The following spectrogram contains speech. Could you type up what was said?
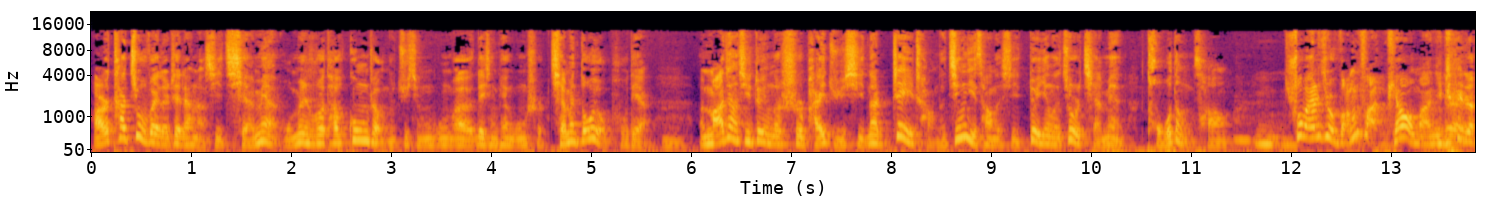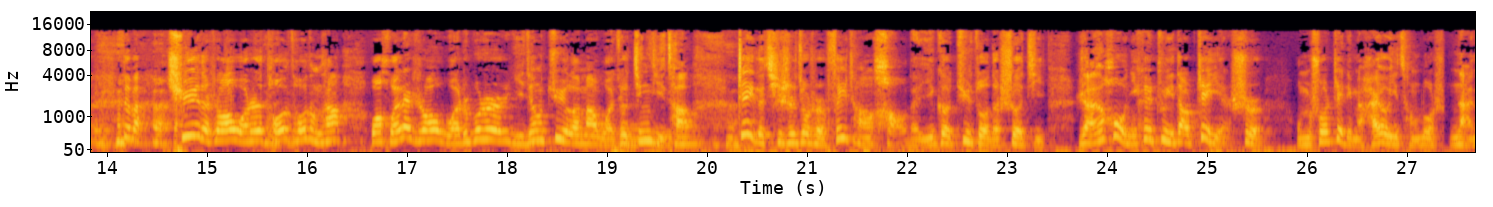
而他就为了这两场戏，前面我们为什么说它工整的剧情公呃类型片公式前面都有铺垫。嗯，麻将戏对应的是牌局戏，那这一场的经济舱的戏对应的就是前面头等舱。嗯，说白了就是往返票嘛，你这个对吧？区的时候我是头头等舱，我回来的时候我这不是已经拒了吗？我就经济舱，这个其实就是非常好的一个剧作的设计。然后你可以注意到，这也是我们说这里面还有一层落实男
